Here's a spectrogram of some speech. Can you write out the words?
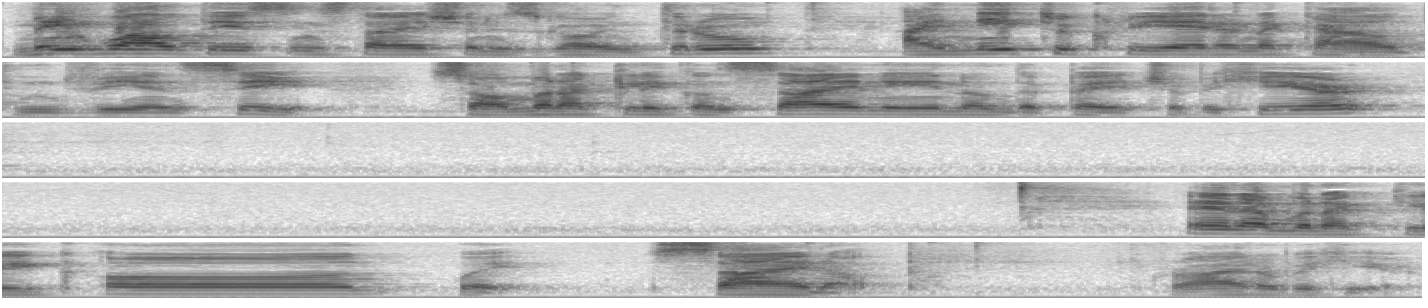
Meanwhile, this installation is going through, I need to create an account in VNC. So I'm going to click on sign in on the page over here. And I'm going to click on, wait, sign up right over here.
